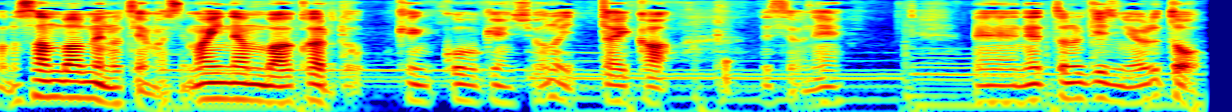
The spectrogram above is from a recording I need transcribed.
この3番目のテーマですね。マイナンバーカルド、健康保険証の一体化ですよね。えー、ネットの記事によると、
